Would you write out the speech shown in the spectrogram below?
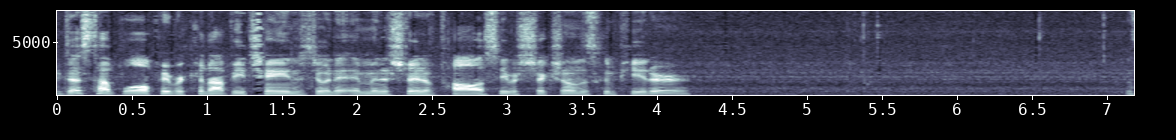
Your desktop wallpaper cannot be changed due to an administrative policy restriction on this computer.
